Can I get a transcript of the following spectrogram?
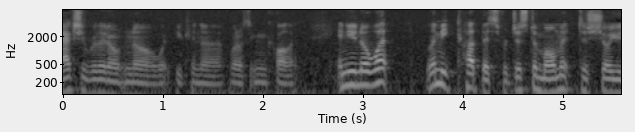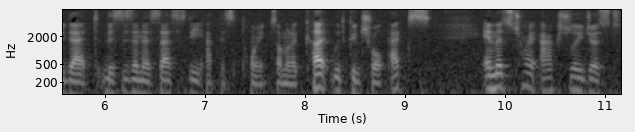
actually really don't know what you can, uh, what else you can call it. And you know what? Let me cut this for just a moment to show you that this is a necessity at this point. So I'm going to cut with Control X, and let's try actually just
